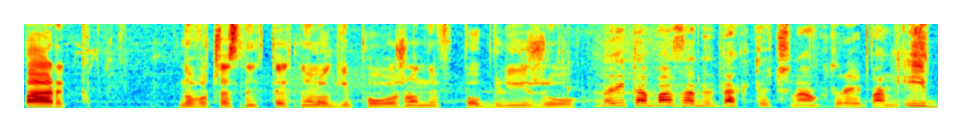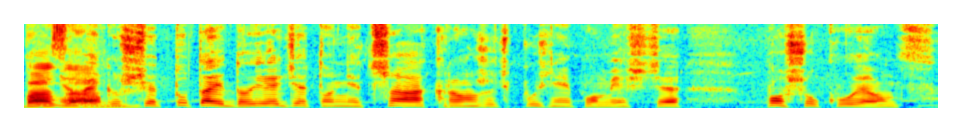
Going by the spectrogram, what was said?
Park nowoczesnych technologii położony w pobliżu. No i ta baza dydaktyczna, o której Pan I wspomniał. baza. Jak już się tutaj dojedzie, to nie trzeba krążyć później po mieście, poszukując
